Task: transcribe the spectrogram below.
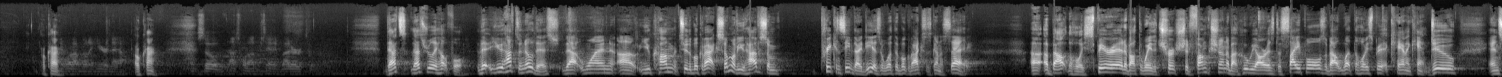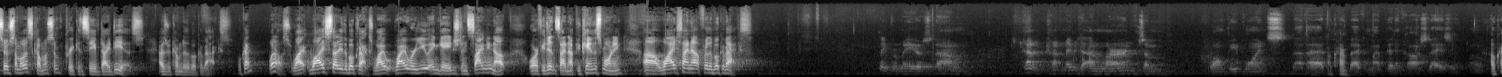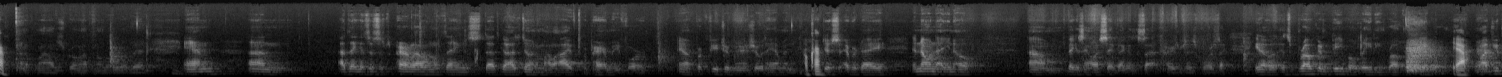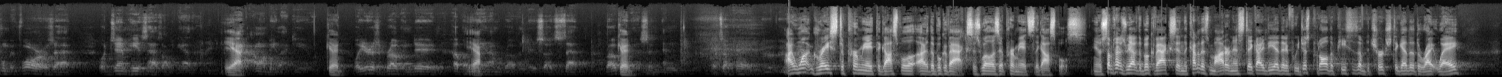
okay. than what I'm going to hear now. Okay. And so I just want to understand it better. To, that's, that's really helpful. You have to know this that when uh, you come to the book of Acts, some of you have some preconceived ideas of what the book of Acts is going to say uh, about the Holy Spirit, about the way the church should function, about who we are as disciples, about what the Holy Spirit can and can't do. And so some of us come with some preconceived ideas as we come to the book of Acts. Okay? What else? Why, why study the book of Acts? Why, why were you engaged in signing up? Or if you didn't sign up, you came this morning. Uh, why sign up for the book of Acts? unlearn some wrong viewpoints that Back in my Pentecost days. Of, Okay. Kind of when I was growing up in a little bit, and um, I think it's just paralleling with things that God's doing in my life to prepare me for, you know, for future ministry with Him, and Okay. just every day, and knowing that you know, um, biggest thing I always say back in the side, heard you say before, it's like, you know, it's broken people leading broken people. Yeah. My viewpoint before was that, well, Jim, he just has all together. Yeah. I want to be like. Good. Well, you're just a broken dude helping Yeah. me, and I'm a broken dude. So it's that brokenness, and, and it's okay. I want grace to permeate the gospel, or the book of Acts, as well as it permeates the gospels. You know, sometimes we have the book of Acts and the kind of this modernistic idea that if we just put all the pieces of the church together the right way,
